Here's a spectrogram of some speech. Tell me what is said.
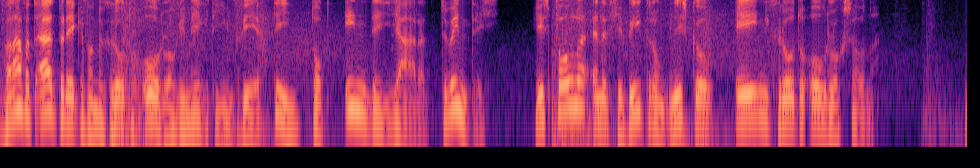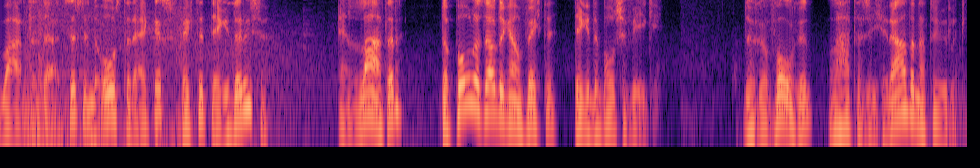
Vanaf het uitbreken van de Grote Oorlog in 1914 tot in de jaren 20 is Polen en het gebied rond Nisko één grote oorlogszone. Waar de Duitsers en de Oostenrijkers vechten tegen de Russen. En later de Polen zouden gaan vechten tegen de Bolsjewieken. De gevolgen laten zich raden natuurlijk.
